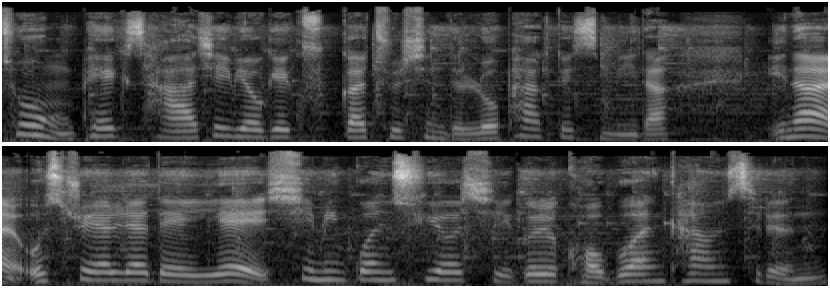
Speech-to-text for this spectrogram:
총 140여 개 국가 출신들로 파악됐습니다. 이날 Australia Day의 시민권 수여식을 거부한 council은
